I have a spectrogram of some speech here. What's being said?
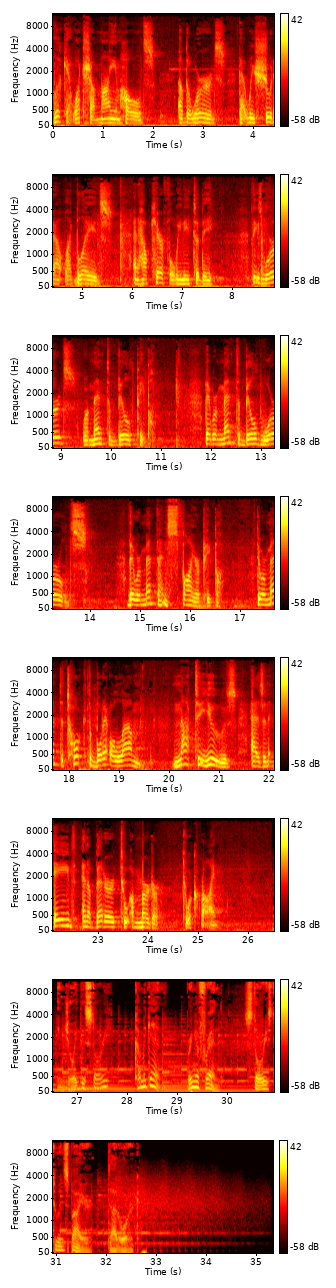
Look at what Shamayim holds of the words that we shoot out like blades and how careful we need to be. These words were meant to build people. They were meant to build worlds. They were meant to inspire people. They were meant to talk to Bore Olam, not to use as an aid and abettor to a murder, to a crime. Enjoyed this story? Come again. Bring a friend. Stories to inspire.org.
